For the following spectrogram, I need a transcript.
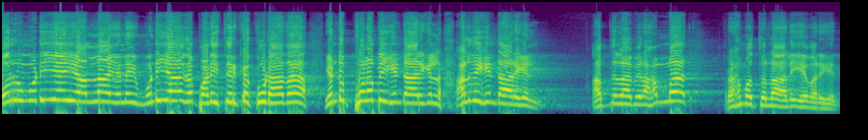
ஒரு முடியை அல்லாஹ் என்னை முடியாக படைத்திருக்க கூடாதா என்று புலம்புகின்றார்கள் அழுதுகின்றார்கள். அப்துல்லா பின் அஹமத் ரஹமத்துல்லா அலி அவர்கள்.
